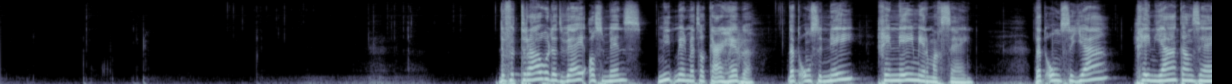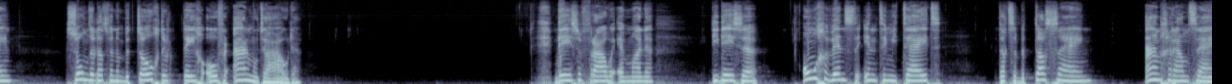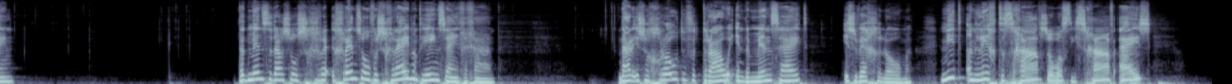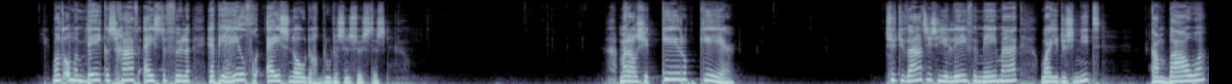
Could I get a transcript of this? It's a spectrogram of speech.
De vertrouwen dat wij als mens niet meer met elkaar hebben. Dat onze nee geen nee meer mag zijn. Dat onze ja geen ja kan zijn zonder dat we een betoog er tegenover aan moeten houden. Deze vrouwen en mannen die deze ongewenste intimiteit, dat ze betast zijn, aangeraand zijn, dat mensen daar zo grensoverschrijdend heen zijn gegaan. Daar is een grote vertrouwen in de mensheid is weggenomen. Niet een lichte schaaf zoals die schaafijs. Want om een beker schaafijs te vullen heb je heel veel ijs nodig, broeders en zusters. Maar als je keer op keer situaties in je leven meemaakt waar je dus niet kan bouwen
